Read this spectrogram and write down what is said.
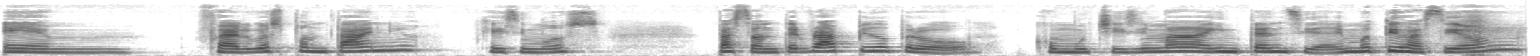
em, fue algo espontáneo que hicimos bastante rápido, pero con muchísima intensidad y motivación.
